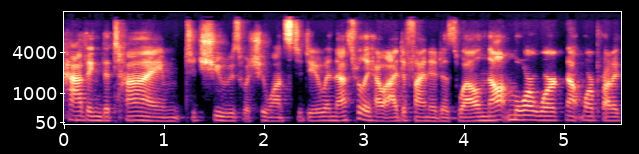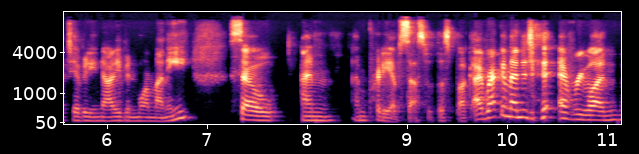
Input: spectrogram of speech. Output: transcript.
having the time to choose what she wants to do and that's really how i define it as well not more work not more productivity not even more money so i'm i'm pretty obsessed with this book i recommend it to everyone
